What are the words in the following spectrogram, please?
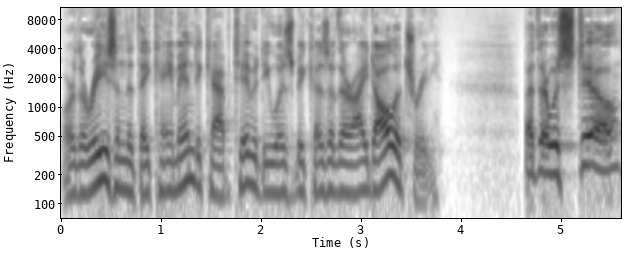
or the reason that they came into captivity was because of their idolatry. But there was still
